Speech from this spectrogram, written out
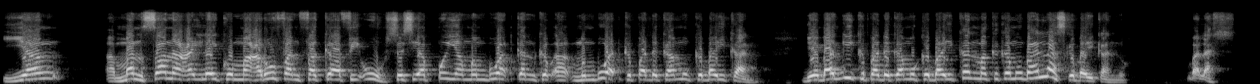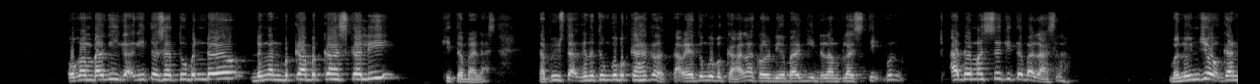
Yang uh, man sana'a ilaikum ma'rufan fakafi'u sesiapa yang membuatkan uh, membuat kepada kamu kebaikan dia bagi kepada kamu kebaikan maka kamu balas kebaikan tu. Balas. Orang bagi kat kita satu benda dengan bekah-bekah sekali kita balas. Tapi ustaz kena tunggu bekah ke? Tak payah tunggu bekah lah. Kalau dia bagi dalam plastik pun ada masa kita balas lah menunjukkan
